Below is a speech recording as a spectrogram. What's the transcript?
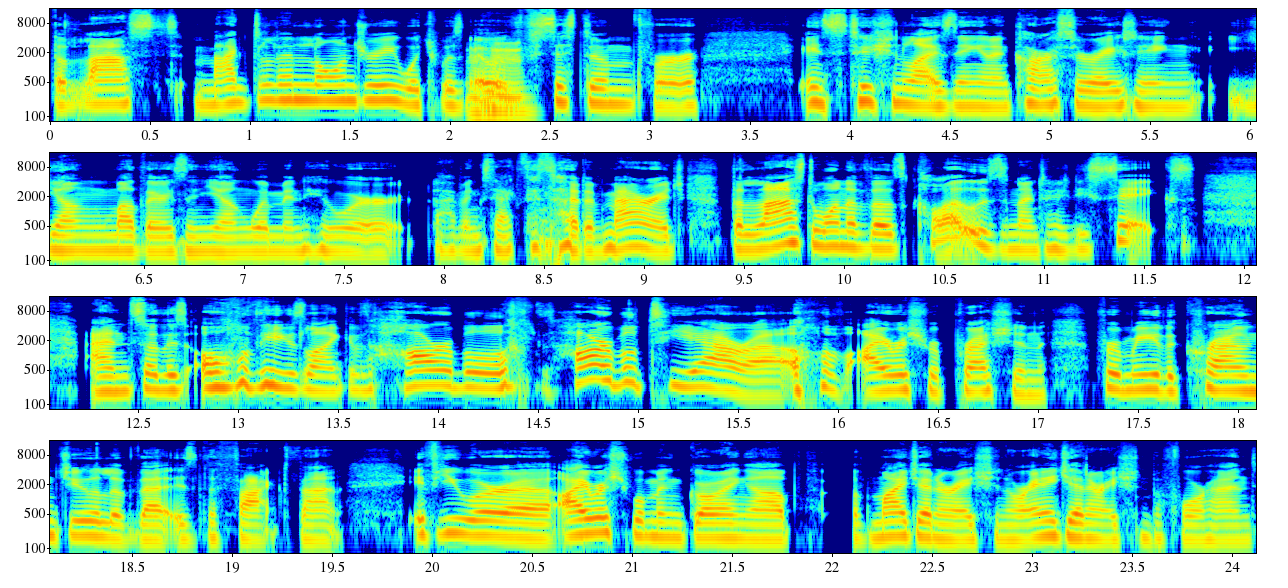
The last Magdalene Laundry, which was mm-hmm. a system for institutionalizing and incarcerating young mothers and young women who were having sex outside of marriage. The last one of those closed in 1986. And so there's all these like horrible, horrible tiara of Irish repression. For me, the crown jewel of that is the fact that if you were an Irish woman growing up of my generation or any generation beforehand,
